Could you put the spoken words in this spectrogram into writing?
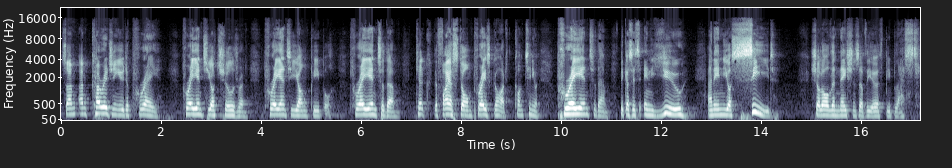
So I'm, I'm encouraging you to pray. Pray into your children. Pray into young people. Pray into them. The firestorm, praise God. Continue. Pray into them because it's in you and in your seed shall all the nations of the earth be blessed.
